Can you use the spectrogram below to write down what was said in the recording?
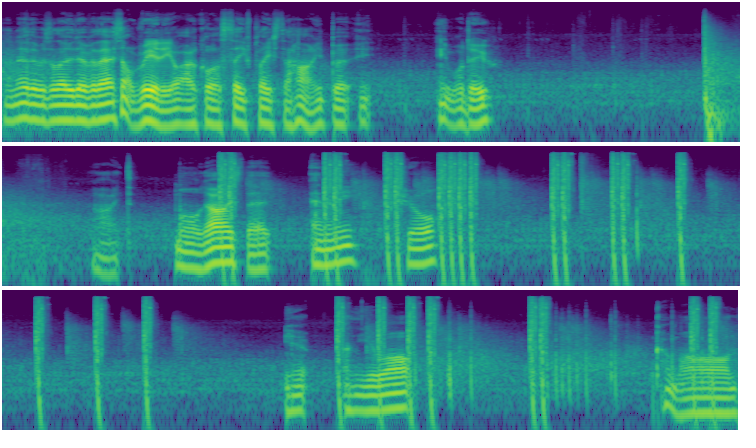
I know there was a load over there. It's not really what I would call a safe place to hide, but it, it will do. Right. More guys. They're enemy. Sure. Yep. And you are. Come on.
